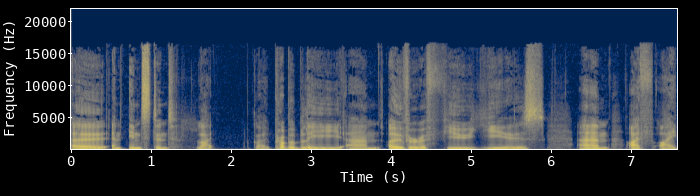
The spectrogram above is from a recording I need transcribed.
uh, an instant light glow. Probably um, over a few years, um, I've, I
